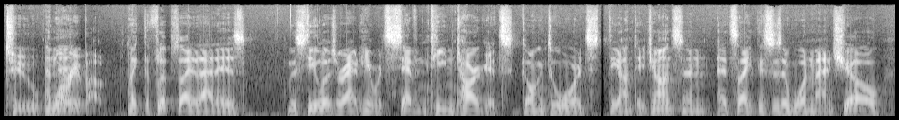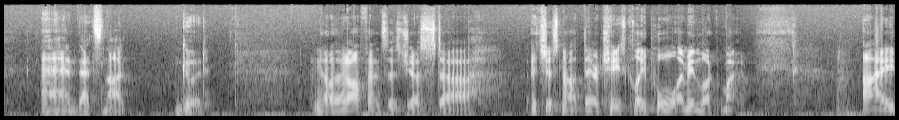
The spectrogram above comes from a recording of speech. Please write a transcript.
to And worry then, about. Like the flip side of that is the Steelers are out here with 17 targets going towards Diontae Johnson. It's like this is a one man show, and that's not good. No, that offense is just uh, it's just not there. Chase Claypool, I mean, look, my I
